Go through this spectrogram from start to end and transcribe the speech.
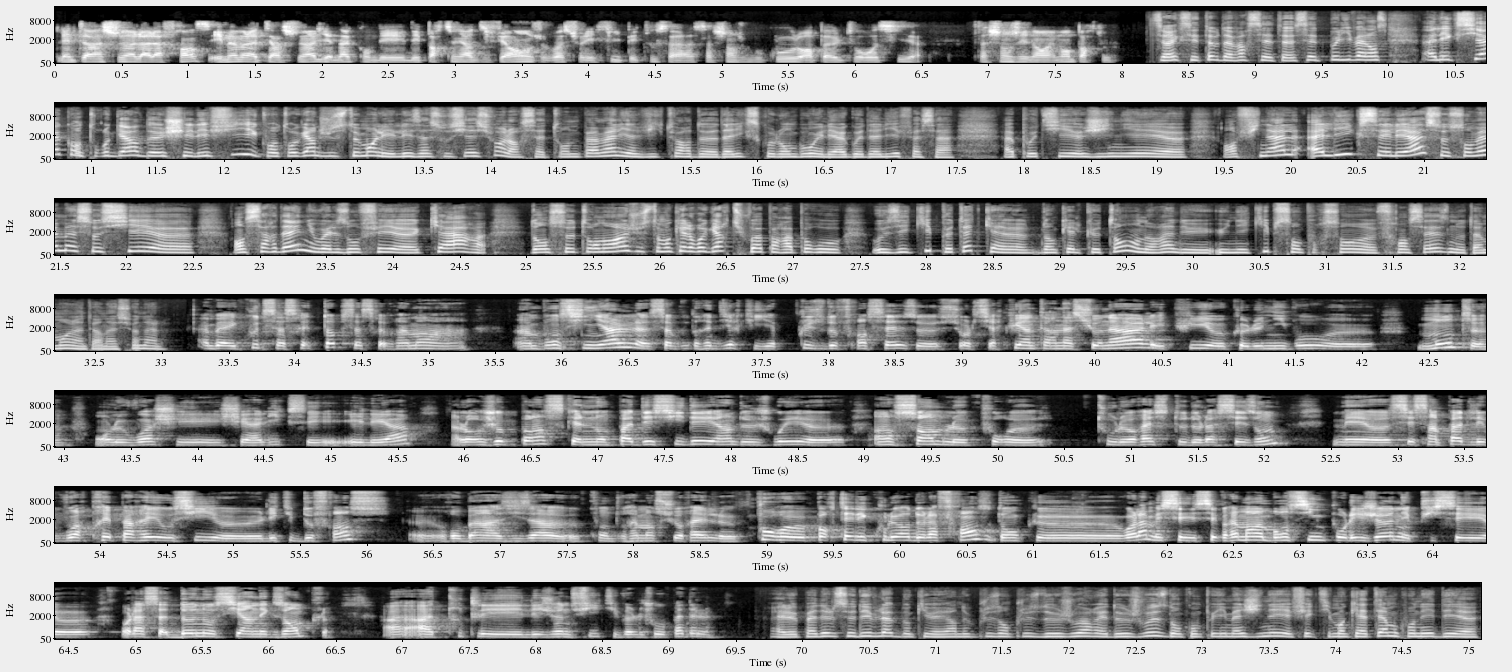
l'international à la France et même à l'international, il y en a qui ont des, partenaires différents. Je vois sur les flips et tout, ça, ça change beaucoup. Le Tour aussi, ça change énormément partout. C'est vrai que c'est top d'avoir cette, cette polyvalence. Alexia, quand on regarde chez les filles et quand on regarde justement les, les associations, alors ça tourne pas mal. Il y a victoire d'Alix Colombo et Léa Godalier face à, à Potier-Gigné euh, en finale. Alix et Léa se sont même associées euh, en Sardaigne où elles ont fait euh, quart dans ce tournoi. Justement, quel regard tu vois par rapport aux, aux équipes? Peut-être que dans quelques temps, on aura une équipe 100% française, notamment à l'international. Ah bah écoute, ça serait top, ça serait vraiment un un bon signal. Ça voudrait dire qu'il y a plus de Françaises euh, sur le circuit international et puis euh, que le niveau euh, monte. On le voit chez, chez Alix et, Léa. Alors je pense qu'elles n'ont pas décidé hein, de jouer ensemble pour tout le reste de la saison, mais c'est sympa de les voir préparer aussi l'équipe de France. Euh, Robin Aziza euh, compte vraiment sur elle pour euh, porter les couleurs de la France. Donc voilà, mais c'est vraiment un bon signe pour les jeunes et puis c'est voilà, ça donne aussi un exemple à, toutes les, jeunes filles qui veulent jouer au paddle. le paddle se développe, donc il va y avoir de plus en plus de joueurs et de joueuses. Donc on peut imaginer effectivement qu'à terme qu'on ait des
